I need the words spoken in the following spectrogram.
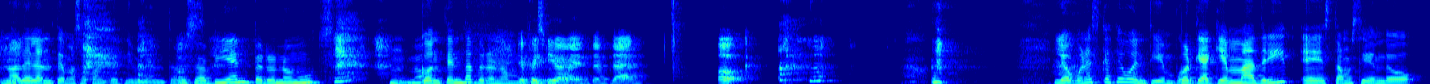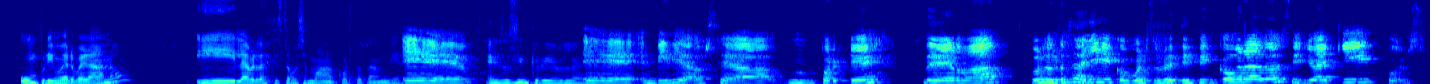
no adelantemos acontecimientos. O sea, bien, pero no mucho. Mm, ¿no? Contenta, pero no mucho. Efectivamente, en plan, ok. Lo bueno es que hace buen tiempo, porque aquí en Madrid eh, estamos teniendo un primer verano y la verdad es que estamos en manga corta también. Eh, Eso es increíble. eh, envidia, o sea, ¿por qué? De verdad, vosotros allí con vuestros 25 grados y yo aquí, pues,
